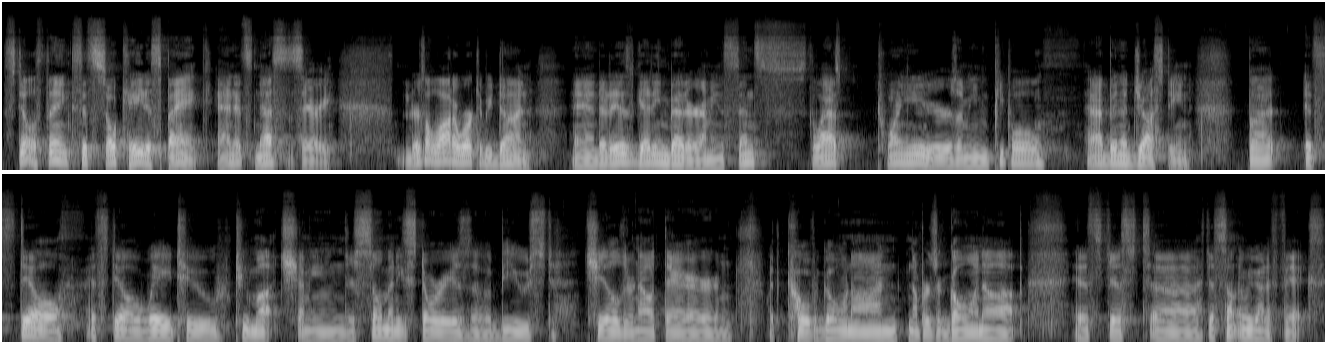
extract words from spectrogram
still thinks it's okay to spank and it's necessary. There's a lot of work to be done, and it is getting better. I mean, since the last 20 years, I mean, people have been adjusting, but it's still it's still way too too much. I mean, there's so many stories of abused children out there, and with COVID going on, numbers are going up. It's just uh, just something we got to fix.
